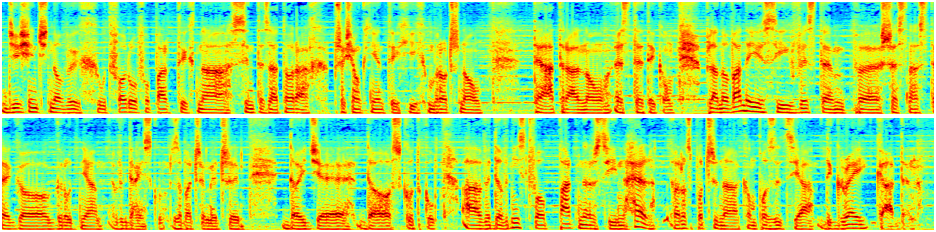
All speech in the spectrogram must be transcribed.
10 nowych utworów opartych na syntezatorach przesiąkniętych ich mroczną teatralną estetyką. Planowany jest ich występ 16 grudnia w Gdańsku. Zobaczymy, czy dojdzie do skutku. A wydawnictwo Partners in Hell rozpoczyna kompozycja The Grey Garden.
